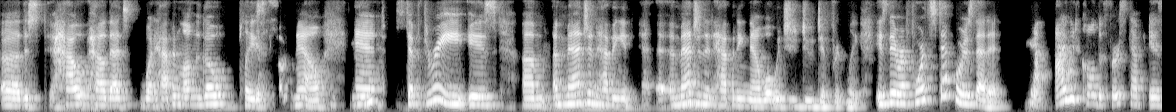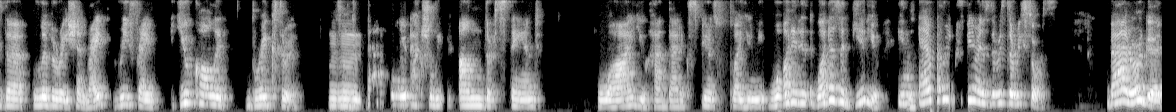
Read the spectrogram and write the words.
uh, this how how that's what happened long ago plays yes. out now mm-hmm. and step three is um, imagine having it imagine it happening now what would you do differently is there a fourth step or is that it yeah, I would call the first step is the liberation, right? Reframe. You call it breakthrough. Mm-hmm. So that's when you actually understand why you had that experience, why you need what it is, what does it give you? In every experience, there is a resource, bad or good,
